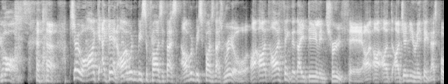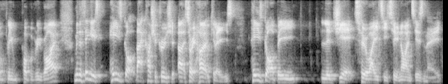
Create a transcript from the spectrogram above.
god. Joe, I, again, I wouldn't be surprised if that's. I wouldn't be surprised if that's real. I, I, I think that they deal in truth here. I, I, I genuinely think that's probably probably right. I mean, the thing is, he's got that Crucial. Uh, sorry, Hercules. He's got to be legit 280, 290, isn't he?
